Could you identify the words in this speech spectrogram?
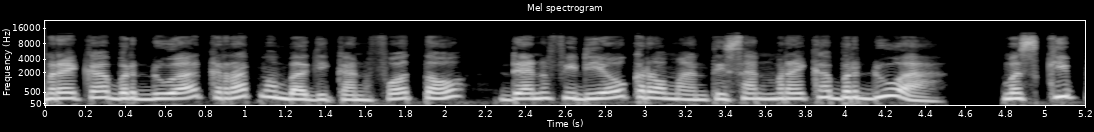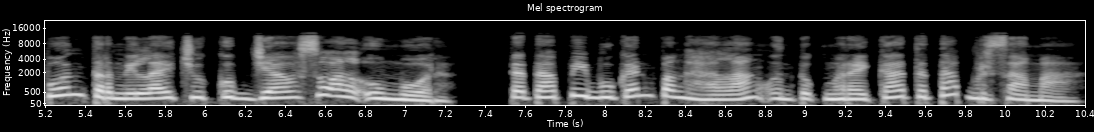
Mereka berdua kerap membagikan foto dan video keromantisan mereka berdua. Meskipun ternilai cukup jauh soal umur, tetapi bukan penghalang untuk mereka tetap bersama.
